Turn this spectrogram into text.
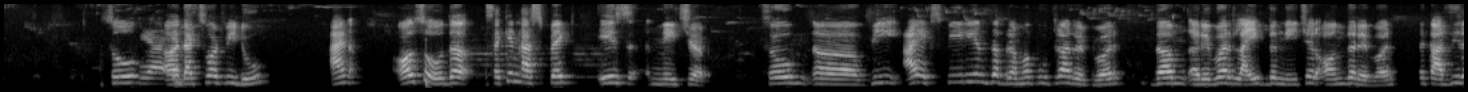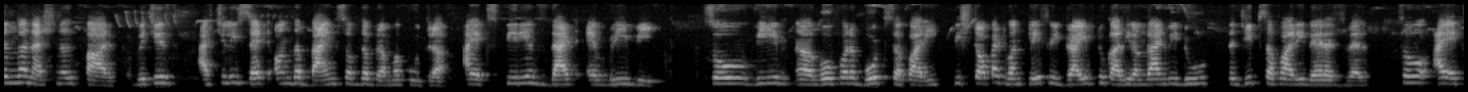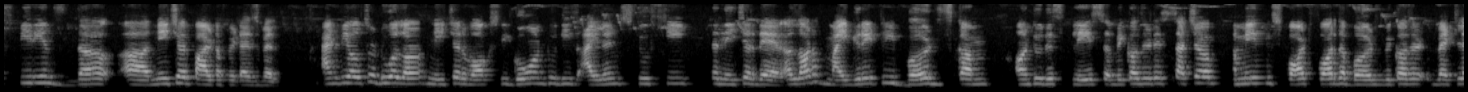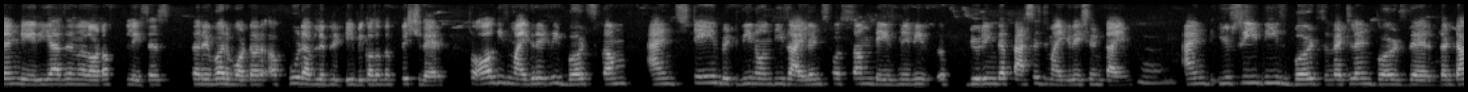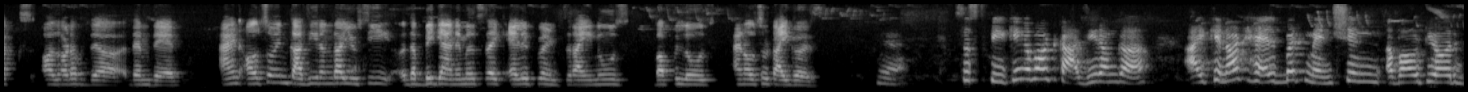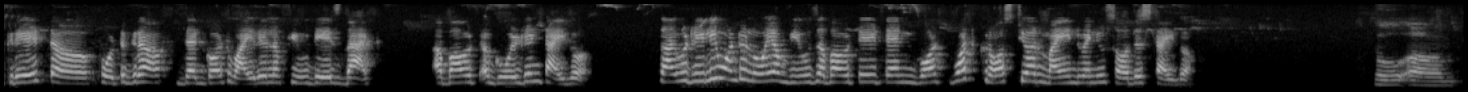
so Yeah, uh, that's what we do. And also the second aspect is nature. So uh, we i experienced the brahmaputra river the um, river life the nature on the river the kaziranga national park which is actually set on the banks of the brahmaputra. I experience that every week. So we uh, go for a boat safari. We stop at one place we drive to kaziranga and we do the jeep safari there as well so i experience the uh, nature part of it as well. And we also do a lot of nature walks. We go on to these islands to see the nature there. A lot of migratory birds come onto this place because it is such a amazing spot for the birds because wetland areas in a lot of places the river water a food availability because of the fish there so all these migratory birds come and stay in between on these islands for some days maybe uh, during the passage migration time Mm. and you see these birds wetland birds there the ducks a lot of the, them there and also in kaziranga you see the big animals like elephants rhinos buffaloes and also tigers Yeah. So speaking about Kaziranga, I cannot help but mention about your great uh, photograph that got viral a few days back about a golden tiger. So I would really want to know your views about it and what what crossed your mind when you saw this tiger. so um,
